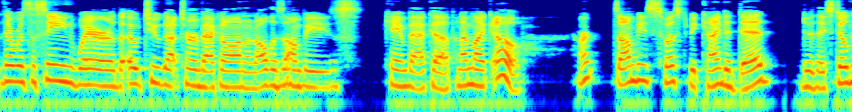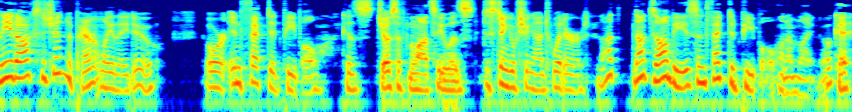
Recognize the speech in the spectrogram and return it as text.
there was a scene where the O2 got turned back on and all the zombies came back up, and I'm like, oh, aren't zombies supposed to be kind of dead? Do they still need oxygen? Apparently they do. Or infected people, because Joseph Mallozzi was distinguishing on Twitter, not not zombies, infected people, and I'm like, okay,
